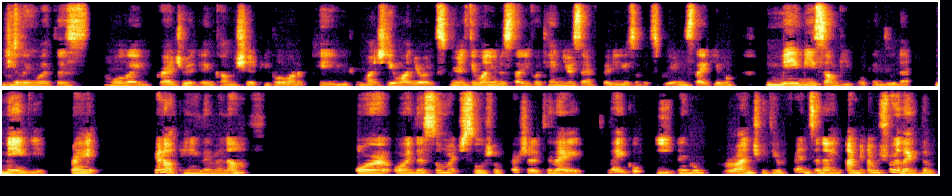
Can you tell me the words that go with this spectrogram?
dealing with this whole like graduate income shit. People want to pay you too much. They want your experience. They want you to study for 10 years and have 30 years of experience. Like, you know, maybe some people can do that. Maybe, right? You're not paying them enough. Or, or there's so much social pressure to like, like go eat and go brunch with your friends. And I, I'm, I'm sure like the,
